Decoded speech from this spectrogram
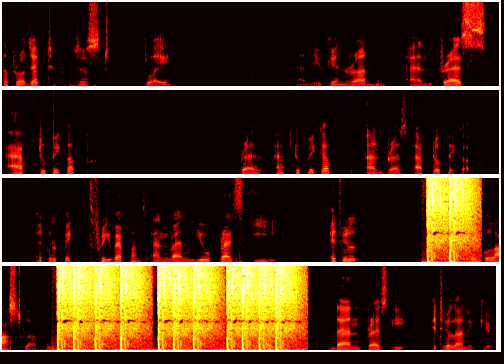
the project. Just play. And you can run and press F to pick up. Press F to pick up and press F to pick up. It will pick three weapons and when you press E it will pick last gun. Then press E it will unequip.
